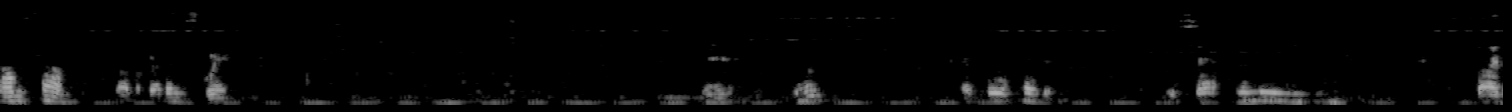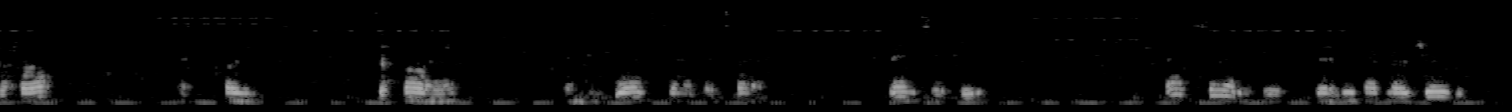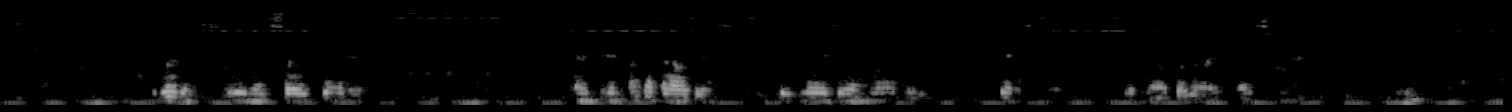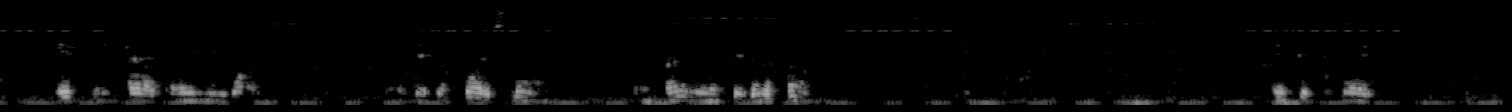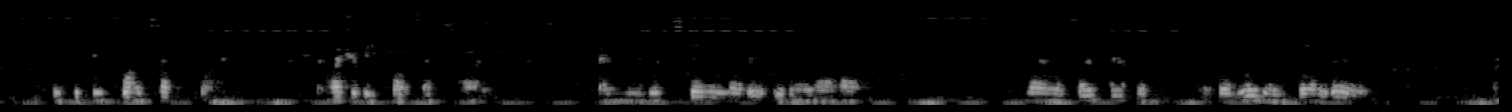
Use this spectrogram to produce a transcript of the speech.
Tom Thumb by the Brothers Grimm. There once a poor peasant who sat in the evening by the hearth and poked the fire, and his wife sat and spat. Then said he, How sad it is that we have no children. With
